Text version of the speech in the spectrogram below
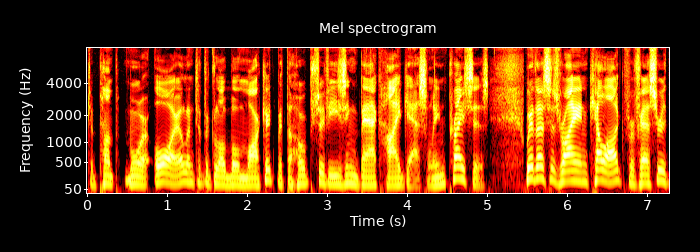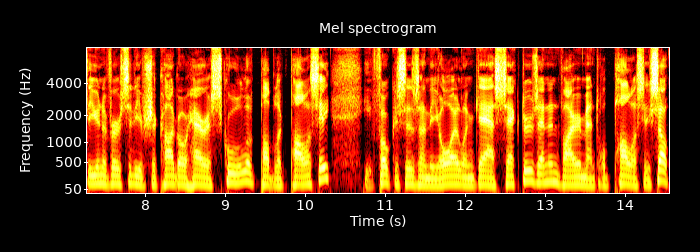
to pump more oil into the global market with the hopes of easing back high gasoline prices. With us is Ryan Kellogg, professor at the University of Chicago Harris School of Public Policy. He focuses on the oil and gas sectors and environmental policy. So,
